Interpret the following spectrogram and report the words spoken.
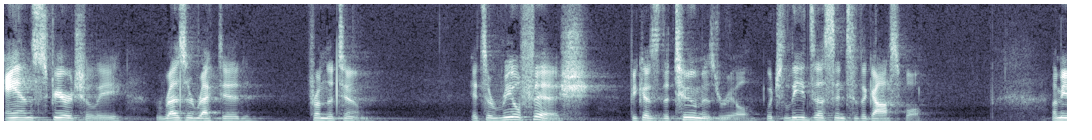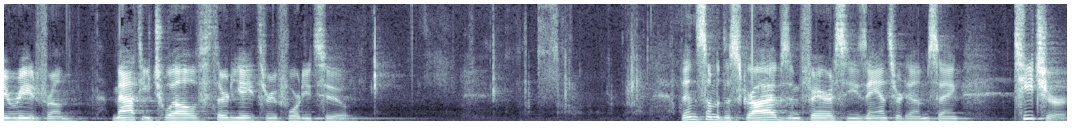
and spiritually, resurrected from the tomb. It's a real fish because the tomb is real, which leads us into the gospel. Let me read from Matthew 12, 38 through 42. Then some of the scribes and Pharisees answered him, saying, Teacher,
